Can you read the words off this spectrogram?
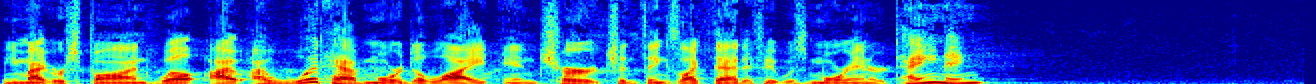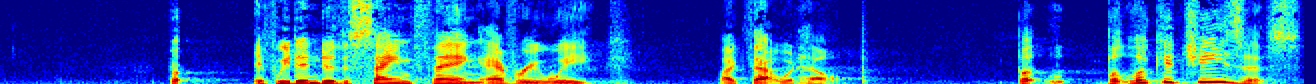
you might respond, Well, I, I, would have more delight in church and things like that if it was more entertaining. If we didn't do the same thing every week, like that would help. But, but look at Jesus.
